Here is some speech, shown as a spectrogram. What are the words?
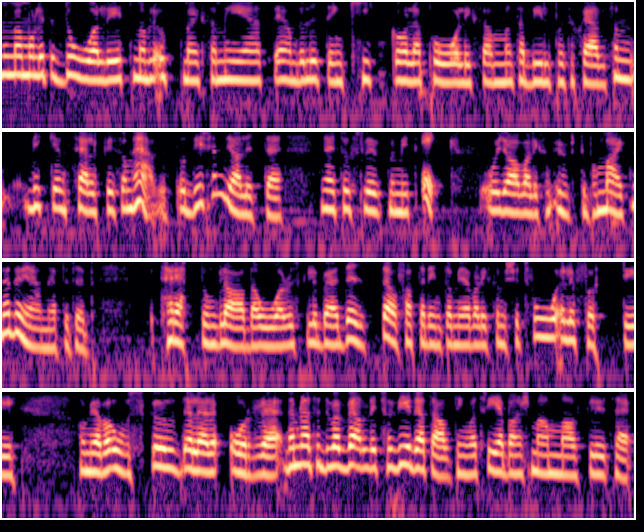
men man mår lite dåligt, man vill ha uppmärksamhet, det är ändå lite en kick att hålla på och liksom, man tar bild på sig själv som vilken selfie som helst. Och det kände jag lite när det tog slut med mitt ex och jag var liksom ute på marknaden igen efter typ 13 glada år och skulle börja dejta och fattade inte om jag var liksom 22 eller 40 om jag var oskuld eller orre. Nej, men alltså, det var väldigt förvirrat allting. Jag var trebarnsmamma och skulle ut så här.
